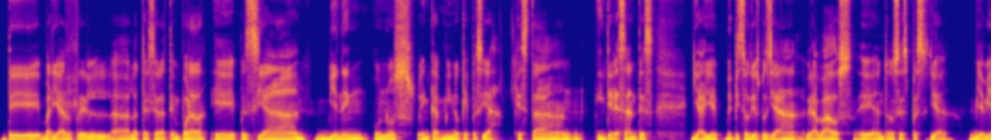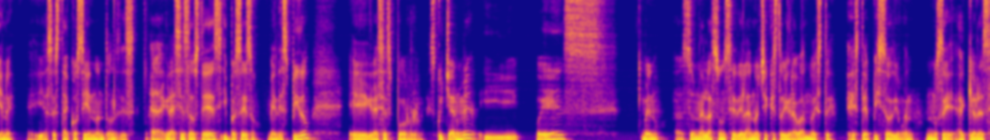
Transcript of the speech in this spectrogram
de variar la, tercera temporada. Eh, pues ya vienen unos en camino que pues ya están interesantes. Ya hay episodios pues ya grabados, eh, entonces pues ya, ya viene, ya se está cociendo. Entonces, gracias a ustedes y pues eso, me despido. gracias por escucharme y pues, bueno, son a las 11 de la noche que estoy grabando este, este episodio. Bueno, no sé a qué horas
